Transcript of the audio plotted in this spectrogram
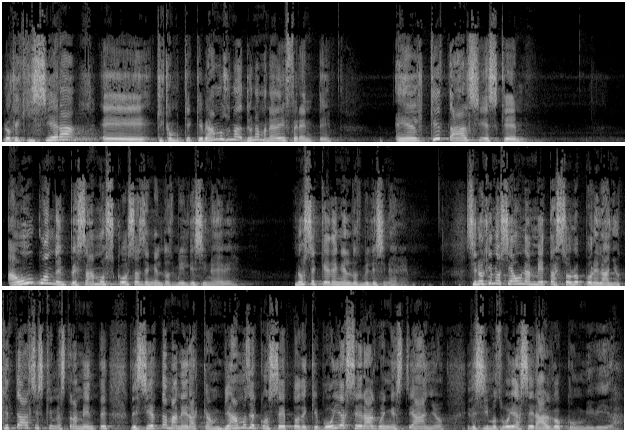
Lo que quisiera eh, que, como que, veamos de una manera diferente, el qué tal si es que, aun cuando empezamos cosas en el 2019, no se queden en el 2019 sino que no sea una meta solo por el año. ¿Qué tal si es que nuestra mente, de cierta manera, cambiamos el concepto de que voy a hacer algo en este año y decimos voy a hacer algo con mi vida?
